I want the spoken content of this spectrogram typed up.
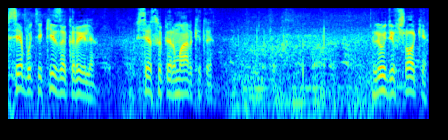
Все бутики закрыли. Все супермаркеты. Люди в шоке.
